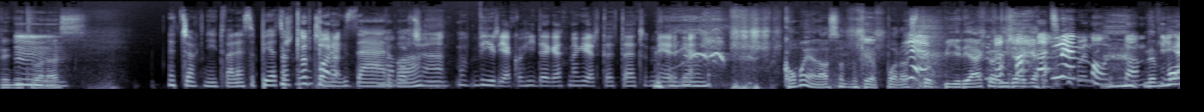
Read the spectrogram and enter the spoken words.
hogy nyitva Mm. lesz. Hát csak nyitva lesz. A piacok Most nincsenek para- zárva. Na, bocsánat, bírják a hideget, meg érted? Tehát, hogy miért? Igen. Komolyan azt mondod, hogy a parasztok bírják a hideget? Nem mondtam De ki, majd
